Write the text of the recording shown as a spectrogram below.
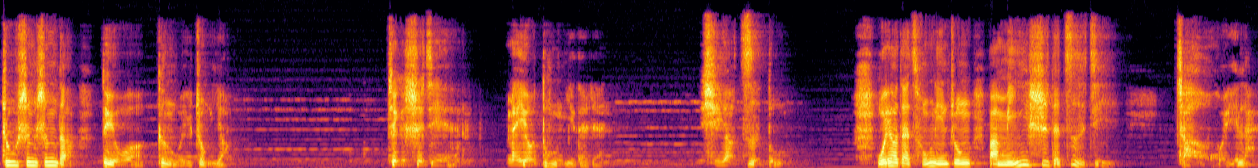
周生生的对我更为重要。这个世界没有懂你的人，需要自渡。我要在丛林中把迷失的自己。找回来。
